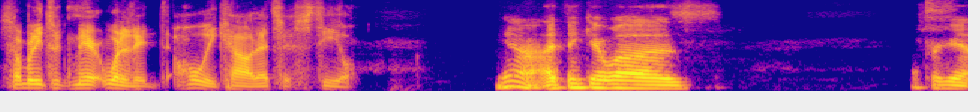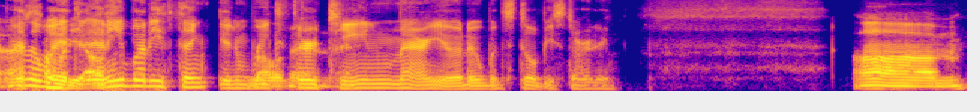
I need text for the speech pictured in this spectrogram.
Somebody took Mar- what did it? Holy cow! That's a steal. Yeah, I think it was. I forget. By the way, did anybody think in week relevant in there. 13 Mariota would still be starting? Um,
